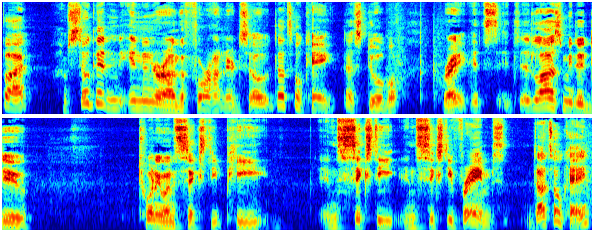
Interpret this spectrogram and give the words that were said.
But I'm still getting in and around the 400, so that's okay. That's doable, right? It's it, it allows me to do 2160p in 60 in 60 frames. That's okay.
